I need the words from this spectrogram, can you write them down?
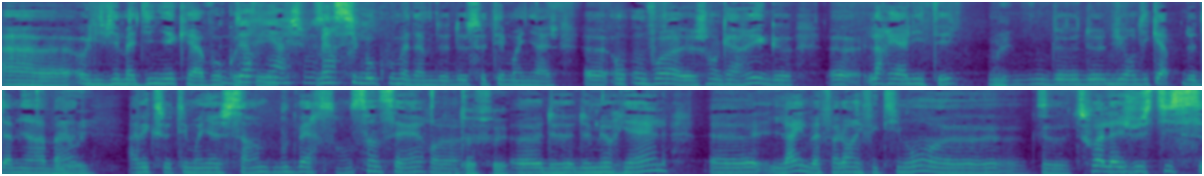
à, Olivier Madinier qui est à vos côtés. Rien, Merci beaucoup, Madame, de, ce témoignage. On, voit, Jean Garrigue, la réalité de, du handicap de Damien Abad. Avec ce témoignage simple, bouleversant, sincère de, de, Muriel. là, il va falloir effectivement que soit la justice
